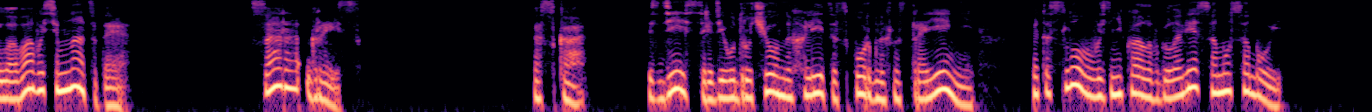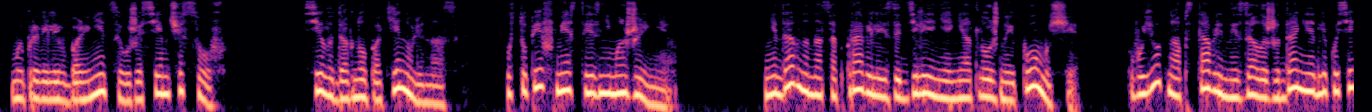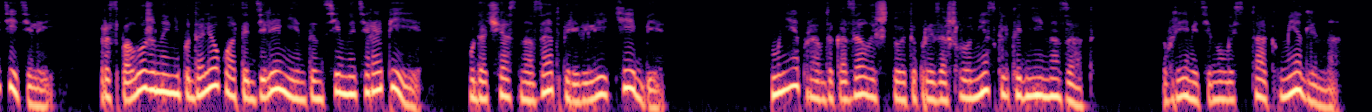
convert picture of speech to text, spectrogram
Глава 18. Сара Грейс. Тоска. Здесь, среди удрученных лиц и скорбных настроений, это слово возникало в голове само собой. Мы провели в больнице уже семь часов. Силы давно покинули нас, уступив место изнеможению. Недавно нас отправили из отделения неотложной помощи в уютно обставленный зал ожидания для посетителей — расположенной неподалеку от отделения интенсивной терапии, куда час назад перевели Кебби. Мне, правда, казалось, что это произошло несколько дней назад. Время тянулось так медленно,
